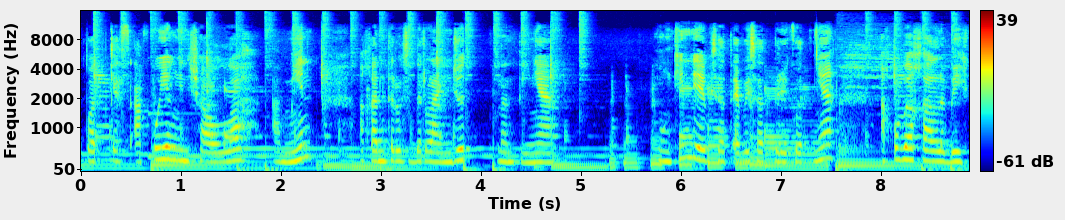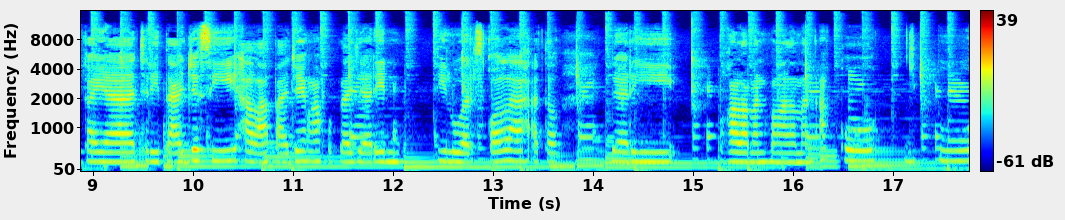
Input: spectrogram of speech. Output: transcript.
podcast aku yang insya Allah amin akan terus berlanjut nantinya. Mungkin di episode-episode berikutnya aku bakal lebih kayak cerita aja sih hal apa aja yang aku pelajarin di luar sekolah atau dari pengalaman-pengalaman aku gitu.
